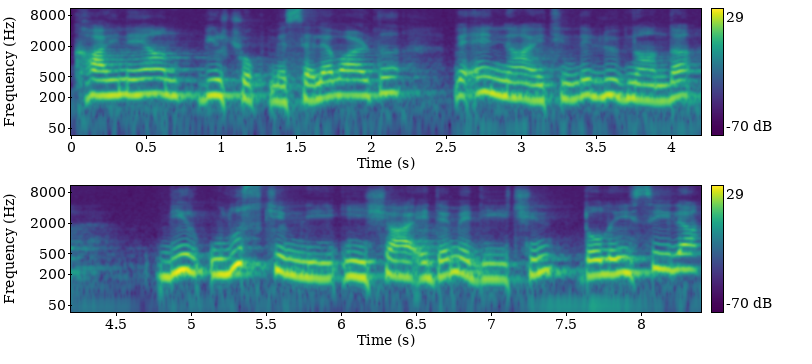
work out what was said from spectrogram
kaynayan birçok mesele vardı ve en nihayetinde Lübnan'da bir ulus kimliği inşa edemediği için dolayısıyla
